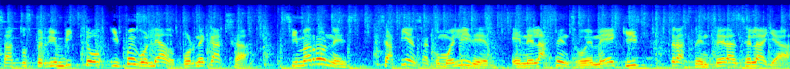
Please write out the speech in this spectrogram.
Santos perdió invicto y fue goleado por Necaxa. Cimarrones se afianza como el líder en el ascenso MX tras vencer al Celaya.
